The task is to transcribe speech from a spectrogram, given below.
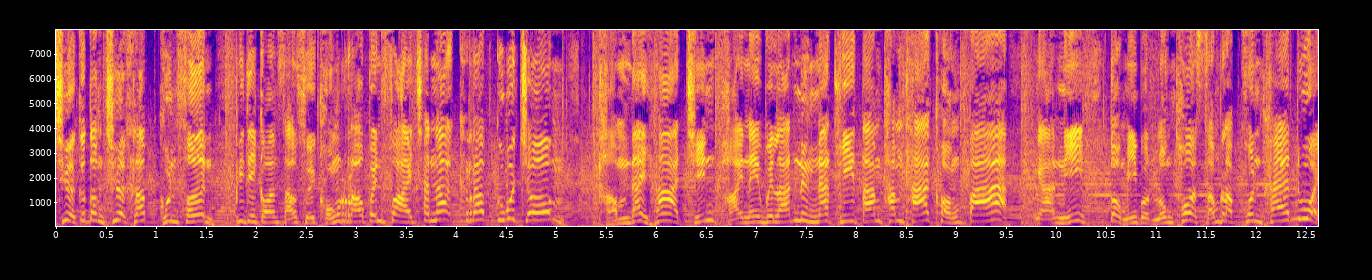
เชื่อก็ต้องเชื่อครับ คุณเฟิร์นพิธีกรสาวสวยของเราเป็นฝ่ายชนะครับ คุณผู้ชมทำได้ 5 ชิ้นภายในเวลา 1 นาทีตามคำท้าของปางานนี้ต้องมีบทลงโทษสำหรับคนแพ้ด้วย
